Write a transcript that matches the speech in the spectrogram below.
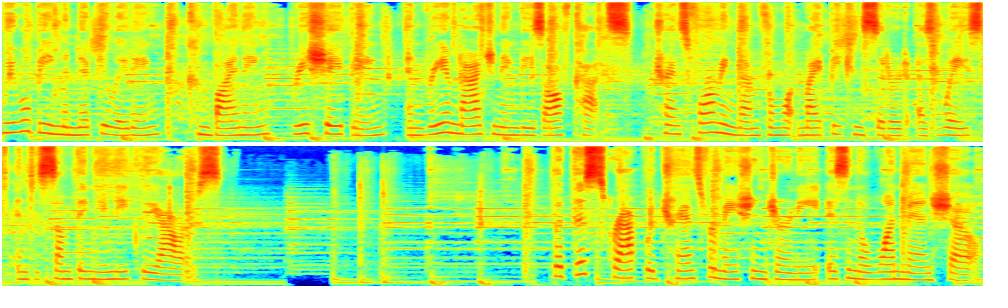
We will be manipulating, combining, reshaping, and reimagining these offcuts, transforming them from what might be considered as waste into something uniquely ours. But this scrapwood transformation journey isn't a one-man show.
